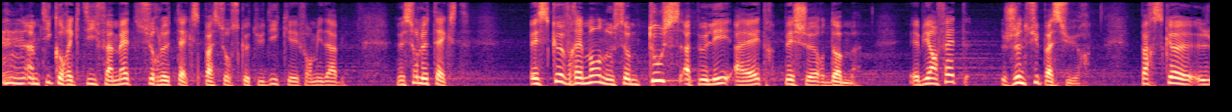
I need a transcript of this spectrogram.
petit correctif à mettre sur le texte, pas sur ce que tu dis qui est formidable, mais sur le texte. Est-ce que vraiment nous sommes tous appelés à être pêcheurs d'hommes? Eh bien en fait, je ne suis pas sûr. Parce que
